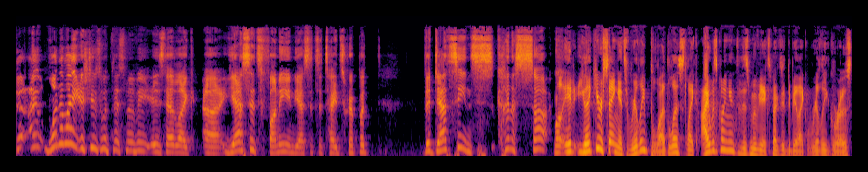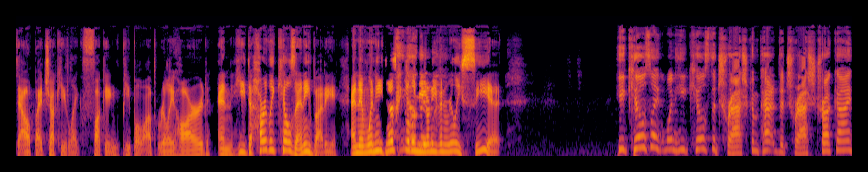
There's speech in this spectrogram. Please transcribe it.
The- I, one of my issues with this movie is that, like, uh, yes, it's funny and yes, it's a tight script, but the death scenes kind of suck. Well, it like you were saying, it's really bloodless. Like I was going into this movie expected to be like really grossed out by Chucky like fucking people up really hard, and he d- hardly kills anybody. And then when he does kill them, you don't even really see it. he kills like when he kills the trash compa- the trash truck guy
